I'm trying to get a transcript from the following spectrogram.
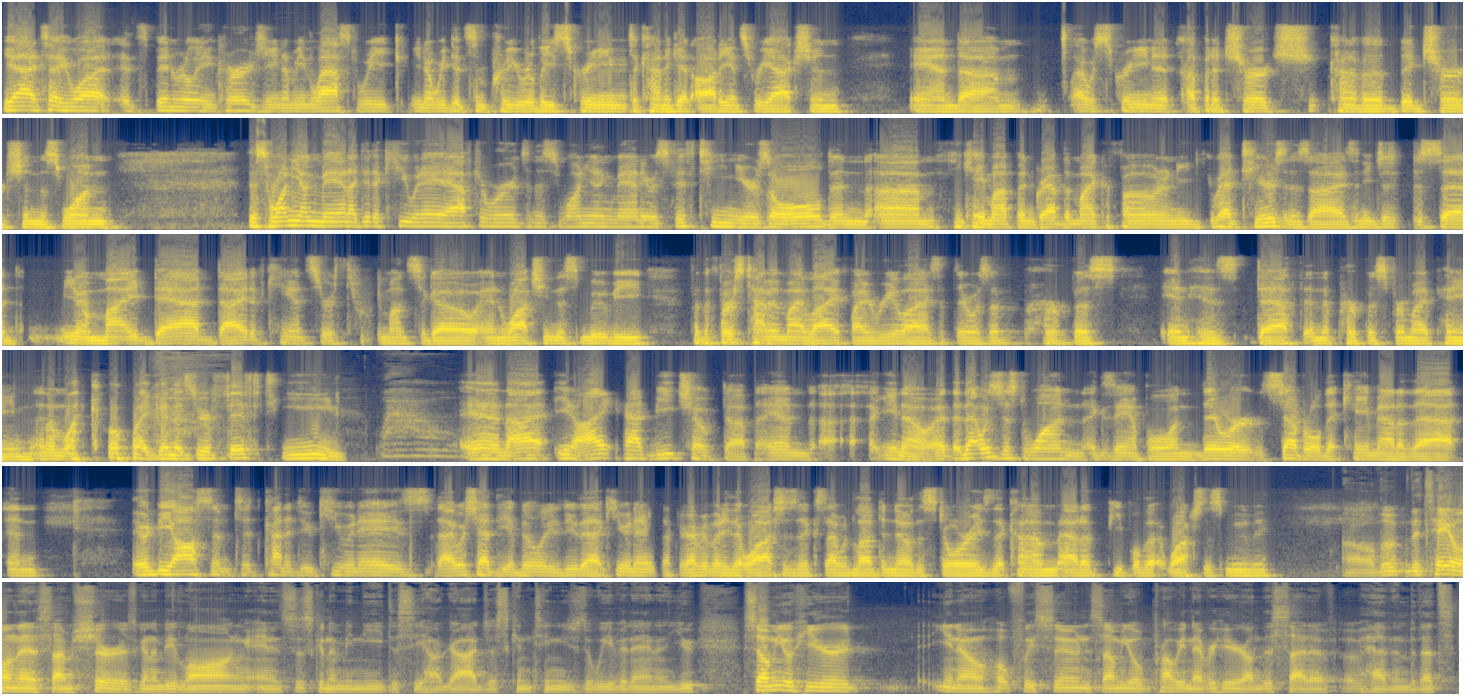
Yeah, I tell you what, it's been really encouraging. I mean, last week, you know, we did some pre-release screening to kind of get audience reaction, and um, I was screening it up at a church, kind of a big church, and this one this one young man i did a q&a afterwards and this one young man he was 15 years old and um, he came up and grabbed the microphone and he had tears in his eyes and he just, just said you know my dad died of cancer three months ago and watching this movie for the first time in my life i realized that there was a purpose in his death and the purpose for my pain. And i'm like oh my goodness you're 15 wow and I, you know, I had me choked up, and uh, you know, that was just one example, and there were several that came out of that, and it would be awesome to kind of do Q and A's. I wish I had the ability to do that Q and A's after everybody that watches it, because I would love to know the stories that come out of people that watch this movie. Oh, the, the tail on this, I'm sure, is going to be long, and it's just going to be neat to see how God just continues to weave it in. And you, some you'll hear, you know, hopefully soon. Some you'll probably never hear on this side of, of heaven. But that's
